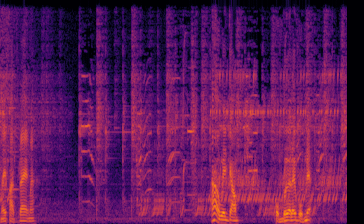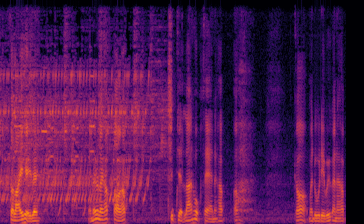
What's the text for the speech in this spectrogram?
ไม่ผัดแรกนะ อ้าวเวรกรรม ผมเบอร์อะไรผมเนี่ย สไลด์เฉยเลย แต่ไม่เป็นไรครับ ต่อครับ 17ล้าน6แสนนะครับก็มาดูเดบิวต์กันนะครับ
